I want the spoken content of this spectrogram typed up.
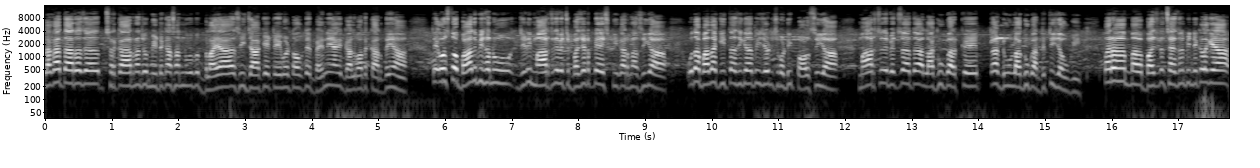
ਲਗਾਤਾਰ ਜ- ਸਰਕਾਰ ਨਾਲ ਜੋ ਮੀਟਿੰਗਾਂ ਸਾਨੂੰ ਬੁਲਾਇਆ, ਅਸੀਂ ਜਾ ਕੇ ਟੇਬਲ ਟਾਕ ਤੇ ਬਹਿੰਦੇ ਆ ਗੱਲਬਾਤ ਕਰਦੇ ਆ ਤੇ ਉਸ ਤੋਂ ਬਾਅਦ ਵੀ ਸਾਨੂੰ ਜਿਹੜੀ ਮਾਰਚ ਦੇ ਵਿੱਚ ਬਜਟ ਪੇਸ਼ ਕੀ ਕਰਨਾ ਸੀਗਾ, ਉਹਦਾ ਵਾਅਦਾ ਕੀਤਾ ਸੀਗਾ ਵੀ ਜਿਹੜੀ ਤੁਹਾਡੀ ਪਾਲਿਸੀ ਆ, ਮਾਰਚ ਦੇ ਵਿੱਚ ਤਾਂ ਲਾਗੂ ਕਰਕੇ ਤੁਹਾਨੂੰ ਲਾਗੂ ਕਰ ਦਿੱਤੀ ਜਾਊਗੀ। ਪਰ ਮ- ਬਜਟ ਸੈਸ਼ਨ ਵੀ ਨਿਕਲ ਗਿਆ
